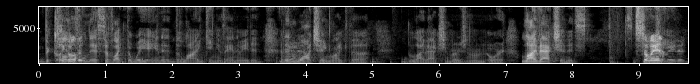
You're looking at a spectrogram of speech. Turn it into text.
the Like the- colorfulness of like the way Anna, the Lion King is animated and then Yeah. watching like the live action version or live action. It's It's still animated.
